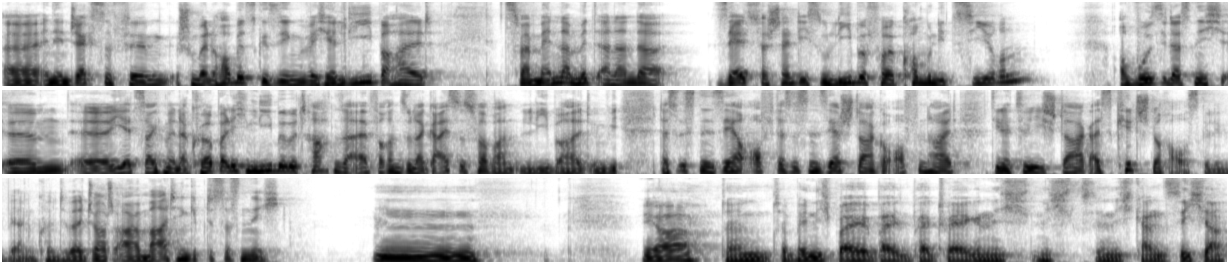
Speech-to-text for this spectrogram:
äh, in den Jackson-Filmen schon bei den Hobbits gesehen, mit welcher Liebe halt zwei Männer miteinander selbstverständlich so liebevoll kommunizieren obwohl sie das nicht ähm, äh, jetzt, sag ich mal, in der körperlichen Liebe betrachten, sondern einfach in so einer geistesverwandten Liebe halt irgendwie. Das ist eine sehr oft, das ist eine sehr starke Offenheit, die natürlich stark als Kitsch noch ausgelegt werden könnte. Bei George R. R. Martin gibt es das nicht. Mm, ja, dann, dann bin ich bei, bei, bei Dragon nicht, nicht, nicht ganz sicher.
